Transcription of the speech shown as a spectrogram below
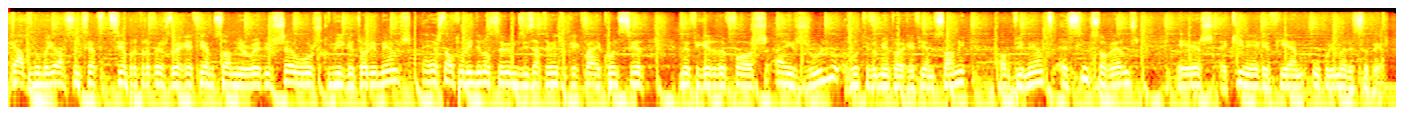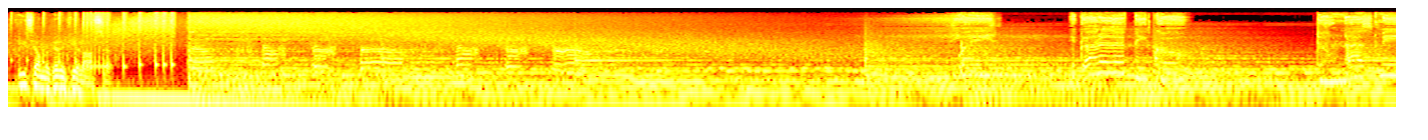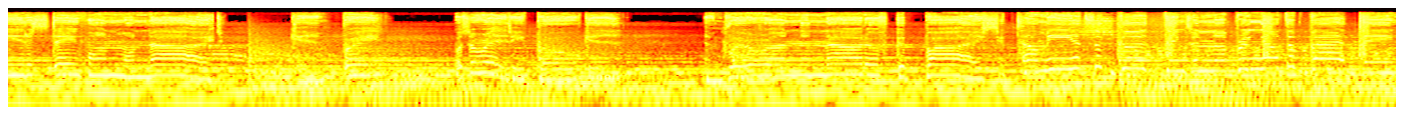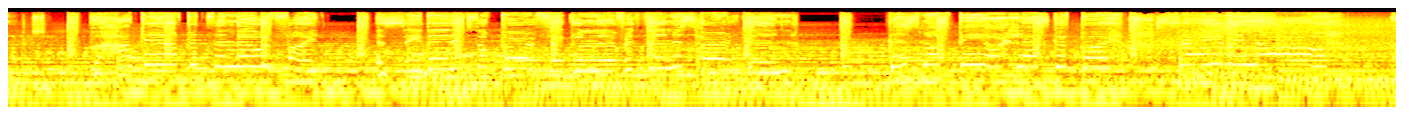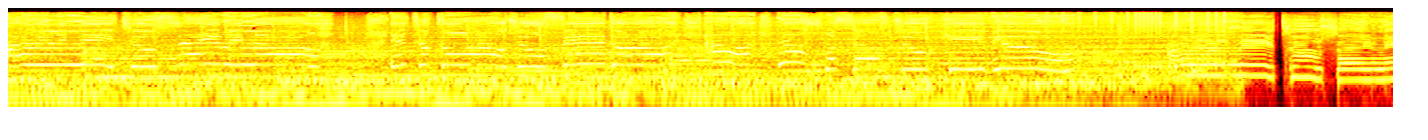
Cabo no maior 107 de sempre através do RFM Somni Radio Show. Hoje comigo António Mendes. A esta altura ainda não sabemos exatamente o que é que vai acontecer na Figueira da Foz em julho, relativamente ao RFM Somni. Obviamente, assim que soubermos, és aqui na RFM o primeiro a saber. Isso é uma garantia nossa. Say. me.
